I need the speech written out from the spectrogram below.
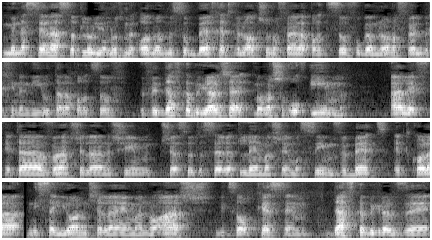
מנסה לעשות לוליינות מאוד מאוד מסובכת, ולא רק שהוא נופל על הפרצוף, הוא גם לא נופל בחינניות על הפרצוף, ודווקא בגלל שממש רואים, א', את האהבה של האנשים שעשו את הסרט למה שהם עושים, וב', את כל הניסיון שלהם, הנואש, ליצור קסם, דווקא בגלל זה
